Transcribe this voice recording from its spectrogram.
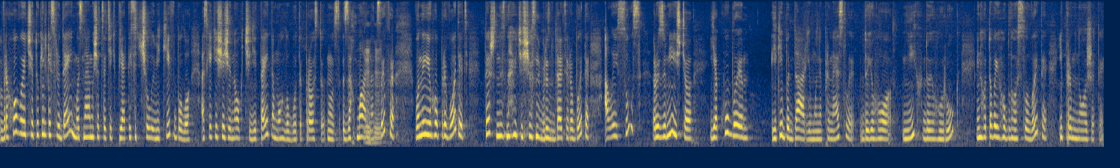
Враховуючи ту кількість людей, ми знаємо, що це тільки 5 тисяч чоловіків було. А скільки ще жінок чи дітей там могло бути просто ну захмарна цифра. Вони його приводять, теж не знаючи, що з ним в результаті робити. Але Ісус розуміє, що яку би який би дар йому не принесли до його ніг, до його рук, він готовий його благословити і примножити.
